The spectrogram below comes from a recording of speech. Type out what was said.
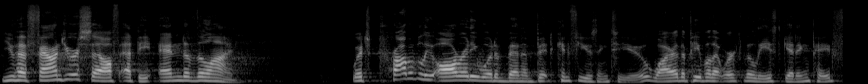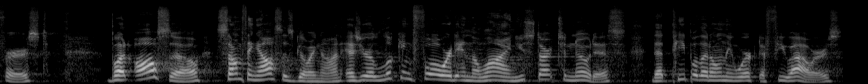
you have found yourself at the end of the line, which probably already would have been a bit confusing to you. Why are the people that worked the least getting paid first? But also, something else is going on. As you're looking forward in the line, you start to notice that people that only worked a few hours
